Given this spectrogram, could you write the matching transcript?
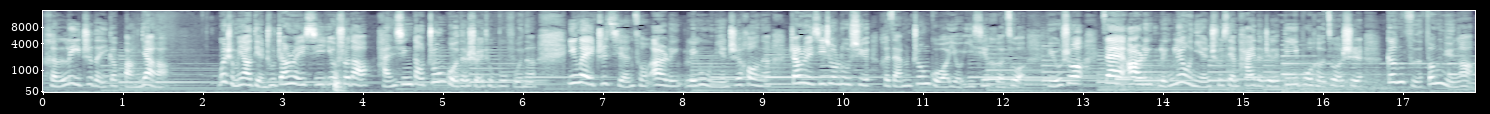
很励志的一个榜样啊。为什么要点出张瑞熙？又说到韩星到中国的水土不服呢？因为之前从二零零五年之后呢，张瑞熙就陆续和咱们中国有一些合作，比如说在二零零六年出现拍的这个第一部合作是《庚子风云》啊。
